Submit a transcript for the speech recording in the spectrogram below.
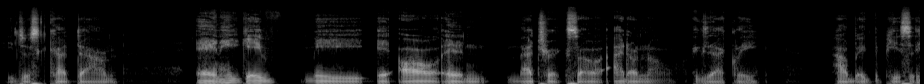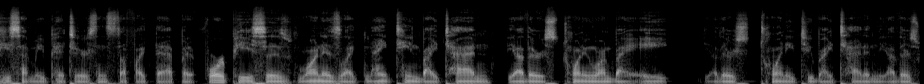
he just cut down. And he gave me it all in metric, so I don't know exactly how big the piece is. He sent me pictures and stuff like that. But four pieces, one is like 19 by 10, the other is 21 by 8, the other's 22 by 10, and the other's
